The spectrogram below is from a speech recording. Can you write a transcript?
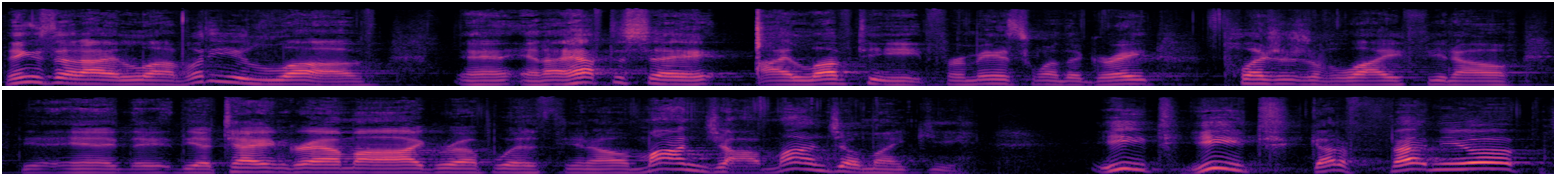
Things that I love. What do you love? And, and I have to say, I love to eat. For me, it's one of the great pleasures of life, you know, the, eh, the, the, Italian grandma I grew up with, you know, manja, manja, Mikey. Eat, eat, got to fatten you up.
